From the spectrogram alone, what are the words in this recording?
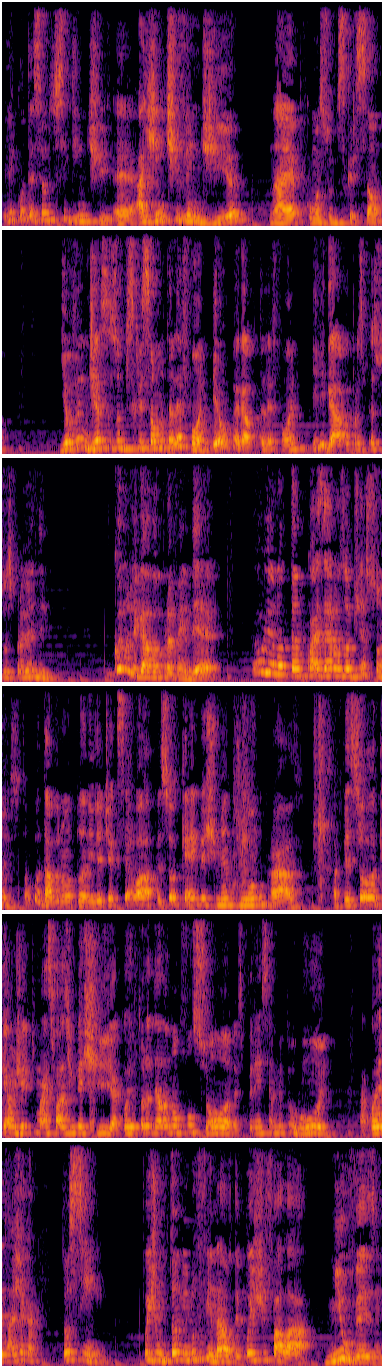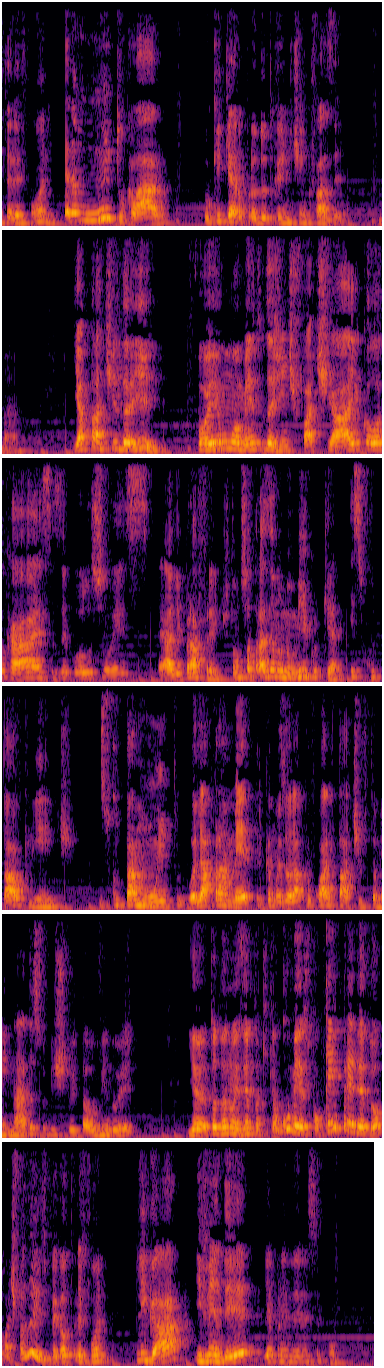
ele aconteceu do seguinte: é, a gente vendia, na época, uma subscrição, e eu vendia essa subscrição no telefone. Eu pegava o telefone e ligava para as pessoas para vender. E quando eu ligava para vender, eu ia notando quais eram as objeções. Então, botava numa planilha de Excel, ó, a pessoa quer investimento de longo prazo, a pessoa quer um jeito mais fácil de investir, a corretora dela não funciona, a experiência é muito ruim, a corretagem é... Então, assim, foi juntando e no final, depois de falar mil vezes no telefone, era muito claro o que, que era o produto que a gente tinha que fazer. Né? E a partir daí, foi um momento da gente fatiar e colocar essas evoluções é, ali para frente. Então, só trazendo no micro, que é escutar o cliente, escutar muito, olhar para a métrica, mas olhar para o qualitativo também. Nada substitui estar tá ouvindo ele. E eu estou dando um exemplo aqui que é o começo. Qualquer empreendedor pode fazer isso, pegar o telefone, ligar e vender e aprender nesse ponto.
